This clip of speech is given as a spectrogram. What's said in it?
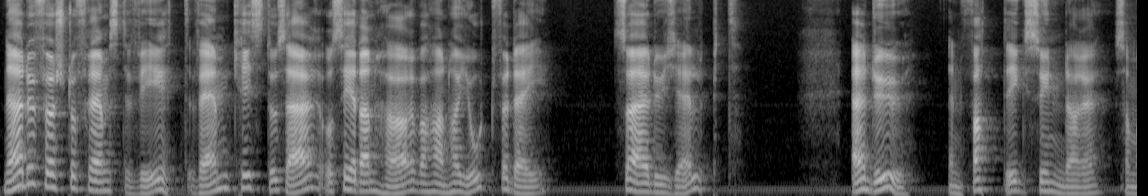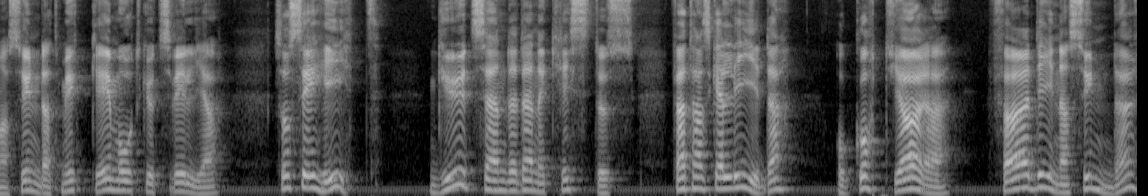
När du först och främst vet vem Kristus är och sedan hör vad han har gjort för dig, så är du hjälpt. Är du en fattig syndare som har syndat mycket emot Guds vilja, så se hit. Gud sänder denne Kristus för att han ska lida och gottgöra för dina synder.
